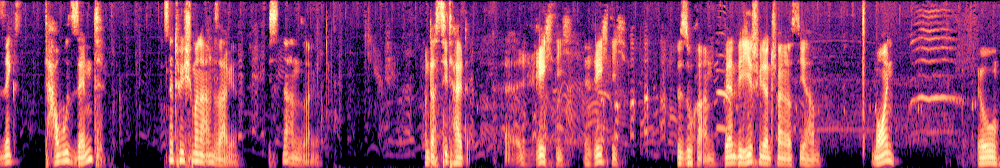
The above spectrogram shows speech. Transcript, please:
6000. Ist natürlich schon mal eine Ansage. Ist eine Ansage. Und das zieht halt äh, richtig, richtig Besucher an. Während wir hier schon wieder ein schwangeres Tier haben. Moin. Jo.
